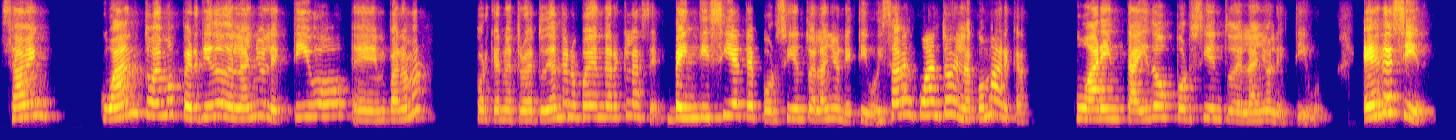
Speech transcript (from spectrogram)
¿Saben cuánto hemos perdido del año lectivo en Panamá? Porque nuestros estudiantes no pueden dar clase. 27% del año lectivo. ¿Y saben cuánto en la comarca? 42% del año lectivo. Es decir,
